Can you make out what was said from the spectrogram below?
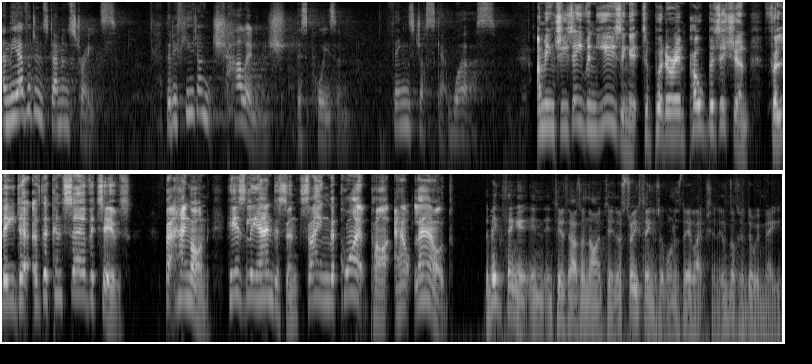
And the evidence demonstrates that if you don't challenge this poison, things just get worse. I mean, she's even using it to put her in pole position for leader of the Conservatives. But hang on, here's Lee Anderson saying the quiet part out loud. The big thing in, in 2019, there was three things that won us the election. It was nothing to do with me.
